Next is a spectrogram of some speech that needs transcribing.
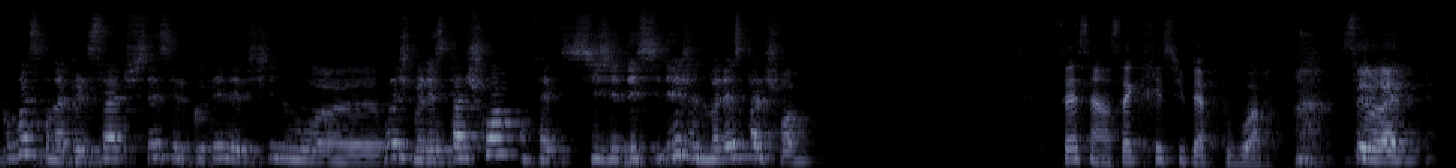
comment est-ce qu'on appelle ça? Tu sais, c'est le côté Delphine où, euh, ouais, je me laisse pas le choix, en fait. Si j'ai décidé, je ne me laisse pas le choix. Ça, c'est un sacré super pouvoir. c'est vrai.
